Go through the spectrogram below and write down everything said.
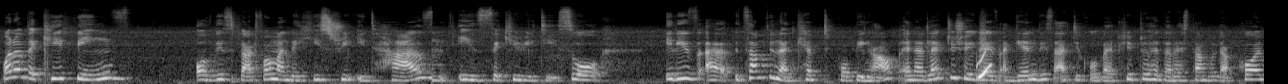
One of the key things of this platform and the history it has is security. So it is uh, it's something that kept popping up and i'd like to show you guys again this article by cryptohead that i stumbled upon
